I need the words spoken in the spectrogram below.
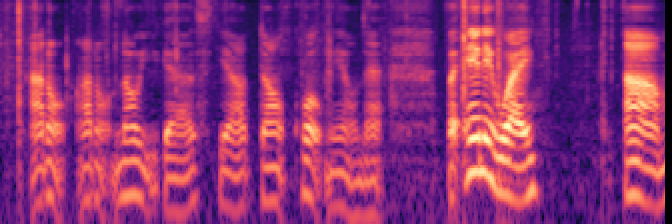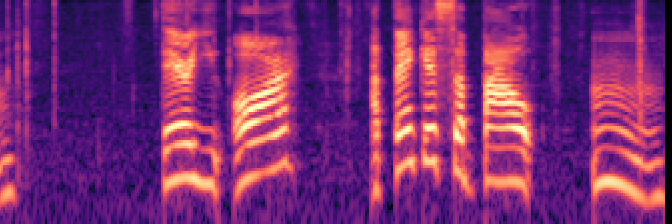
I don't, I don't know you guys. Y'all don't quote me on that. But anyway, um, there you are. I think it's about, mm,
